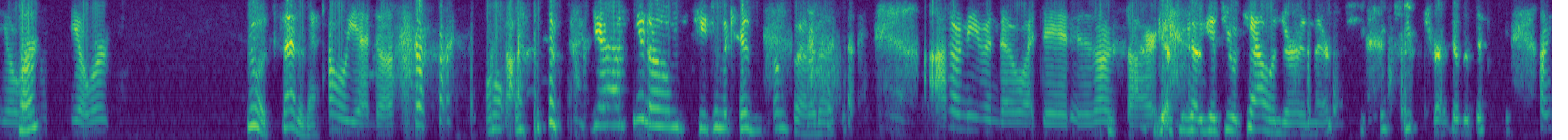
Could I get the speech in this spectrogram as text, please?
You at Huh? work? You at work? No, it's Saturday. Oh yeah, duh. Oh, yeah, you know, I'm teaching the kids on Saturday. I don't even know what day it is. I'm sorry. Guess we got to get you a calendar in there. You can keep track of the days. I'm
